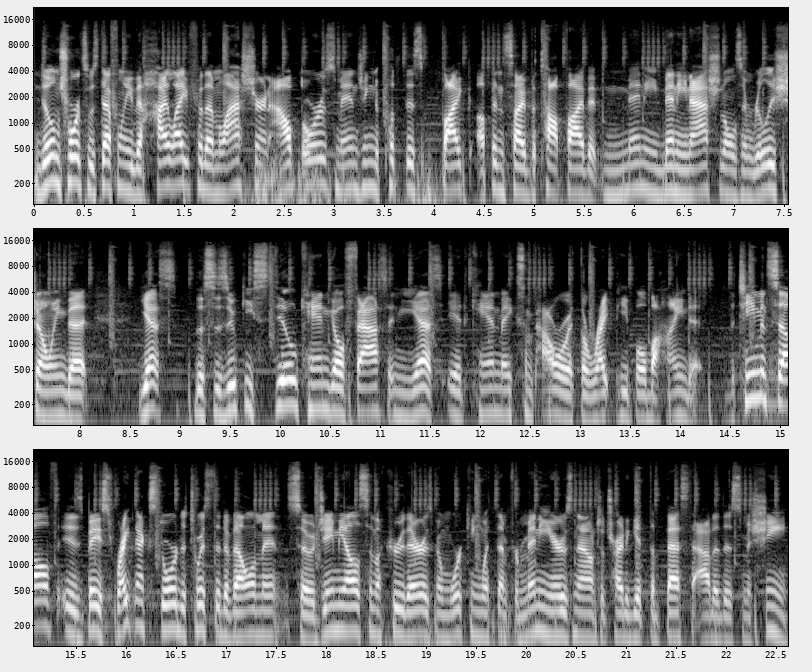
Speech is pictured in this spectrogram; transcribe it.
Dilan Schwartz was definitely the highlight for them last year in outdoors, managing to put this bike up inside the top five at many, many nationals and really showing that yes, the Suzuki still can go fast and yes, it can make some power with the right people behind it. The team itself is based right next door to Twisted Development, so Jamie Ellis and the crew there has been working with them for many years now to try to get the best out of this machine.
